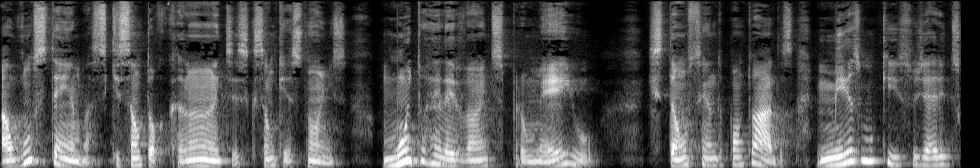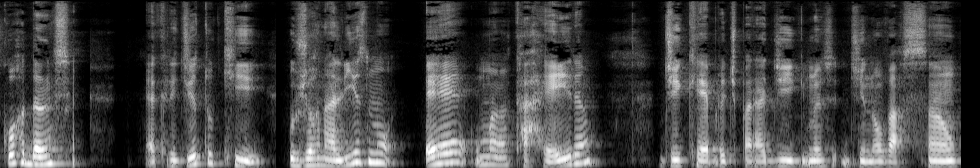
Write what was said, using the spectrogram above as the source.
alguns temas que são tocantes, que são questões muito relevantes para o meio, estão sendo pontuadas, mesmo que isso gere discordância. acredito que o jornalismo é uma carreira de quebra de paradigmas, de inovação,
